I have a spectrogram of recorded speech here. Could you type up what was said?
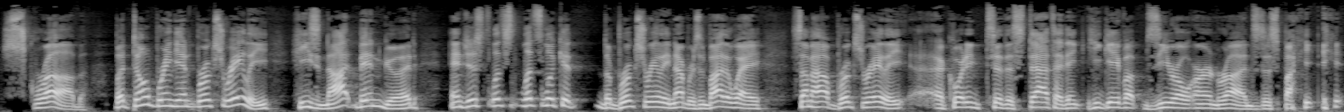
Scrubb, but don't bring in Brooks Raley. He's not been good. And just let's let's look at the Brooks Raley numbers. And by the way, somehow Brooks Raley, according to the stats, I think he gave up zero earned runs despite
